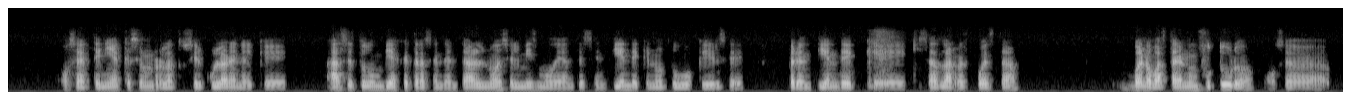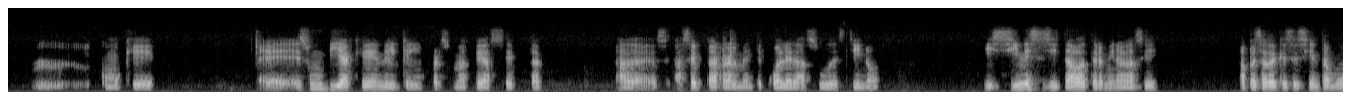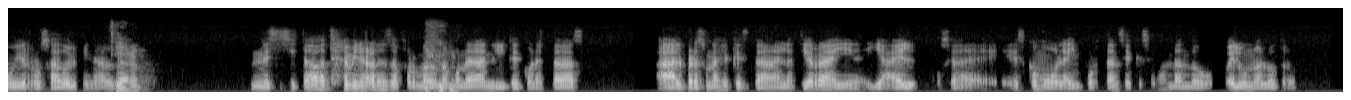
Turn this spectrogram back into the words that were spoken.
O sea, tenía que ser un relato circular en el que hace todo un viaje trascendental, no es el mismo de antes, entiende que no tuvo que irse, pero entiende que quizás la respuesta, bueno, va a estar en un futuro, o sea, como que eh, es un viaje en el que el personaje acepta acepta realmente cuál era su destino y sí necesitaba terminar así. A pesar de que se sienta muy rosado el final, claro. necesitaba terminar de esa forma, de una manera en la que conectaras al personaje que está en la Tierra y, y, a él. O sea, es como la importancia que se van dando el uno al otro.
